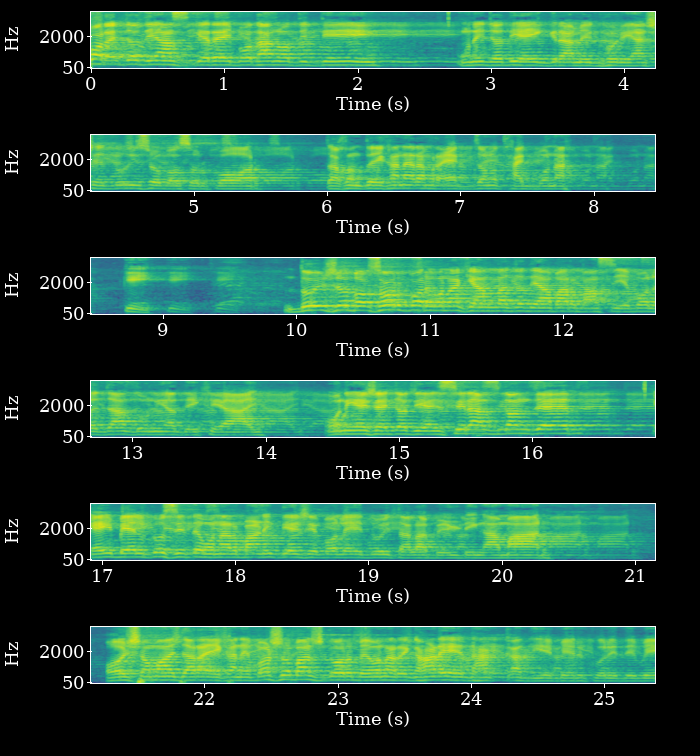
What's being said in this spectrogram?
পরে যদি আজকের এই প্রধান অতিথি, উনি যদি এই গ্রামে ঘুরে আসে দুইশো বছর পর, তখন তো এখানে আর আমরা একজনও থাকব না। কি? দুইশো বছর পরে ওনাকে আল্লাহ যদি আবার বাঁচিয়ে বলে, যা দুনিয়া দেখে আয়। উনি এসে যদি সিরাজগঞ্জের এই বেলকুচিতে ওনার বাড়িতে এসে বলে দুই তালা বিল্ডিং আমার। ওই সময় যারা এখানে বসবাস করবে, ওনার ঘাড়ে ধাক্কা দিয়ে বের করে দেবে।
